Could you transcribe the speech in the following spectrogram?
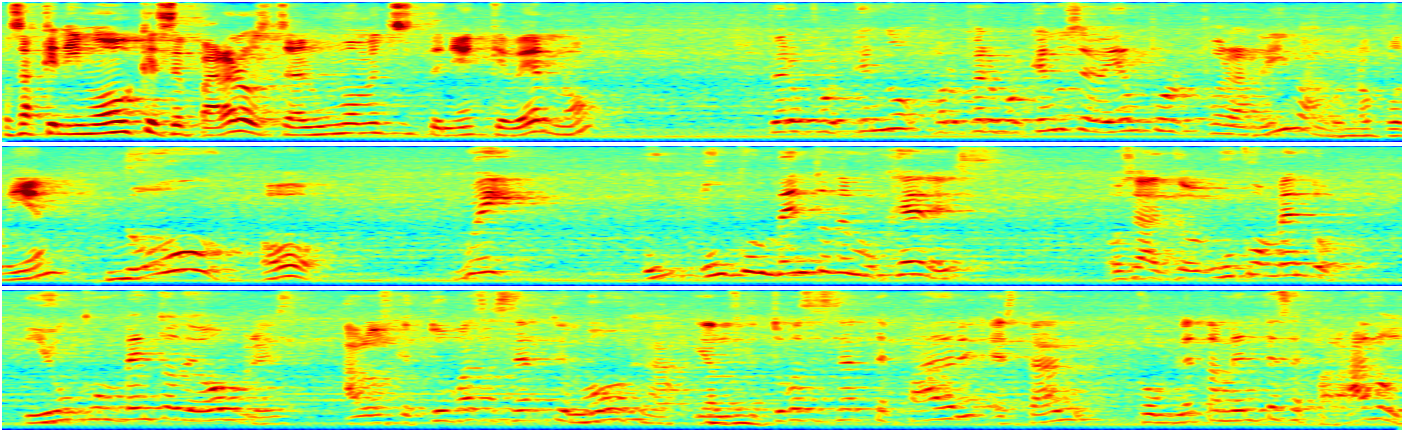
O sea, que ni modo que separarlos. O sea, en algún momento se tenían que ver, ¿no? ¿Pero por qué no, por, pero por qué no se veían por, por arriba, Pues güey? no podían. No, Oh, güey, un, un convento de mujeres, o sea, un convento y un convento de hombres, a los que tú vas a hacerte monja y a los que tú vas a hacerte padre, están completamente separados.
